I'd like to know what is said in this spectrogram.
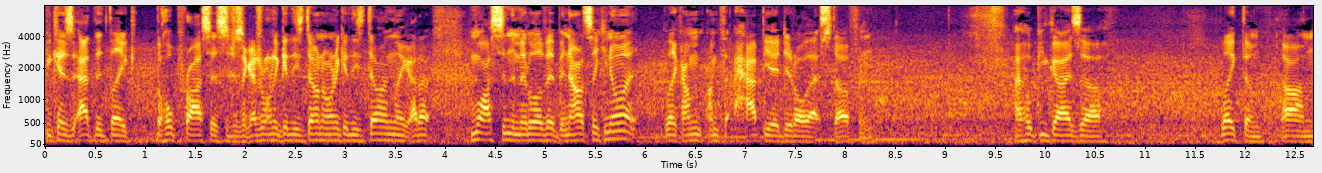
because at the like the whole process is just like I just want to get these done. I want to get these done. Like I don't, I'm lost in the middle of it. But now it's like you know what? Like I'm I'm happy I did all that stuff, and I hope you guys uh, like them. Um,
